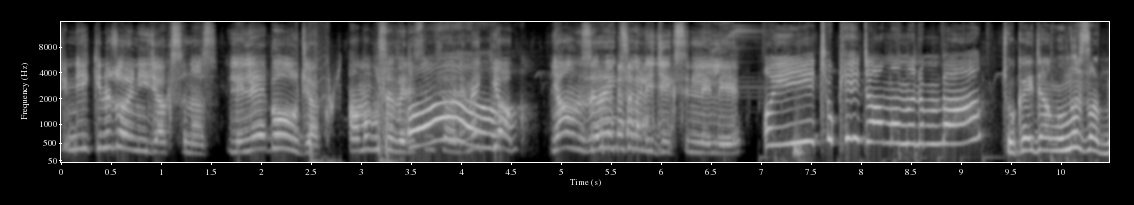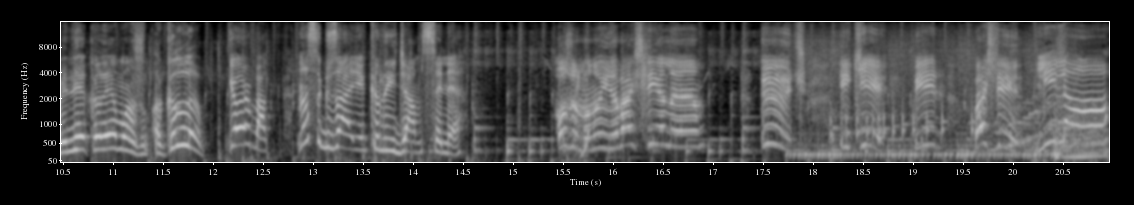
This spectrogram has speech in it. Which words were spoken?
Şimdi ikiniz oynayacaksınız. Leli ebe olacak. Ama bu sefer isim Aa! söylemek yok. Yalnızca renk söyleyeceksin Leli. Ay çok heyecanlanırım ben. Çok heyecanlanırsan beni yakalayamazsın akıllım. Gör bak nasıl güzel yakalayacağım seni. O zaman oyuna başlayalım. 3, 2, 1, başlayın. Lila.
